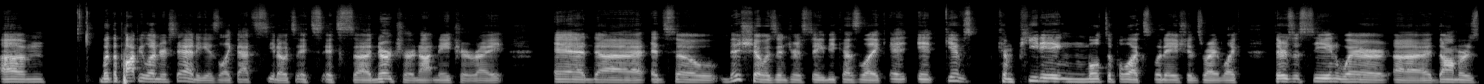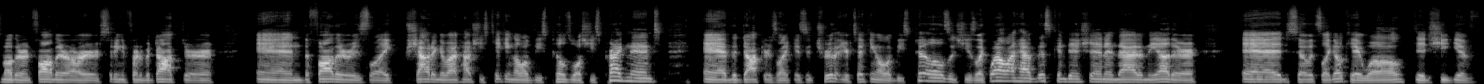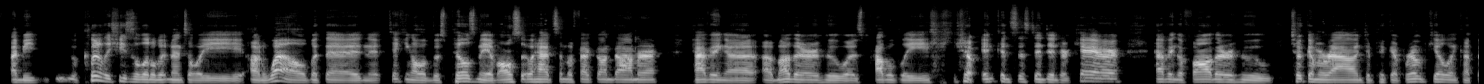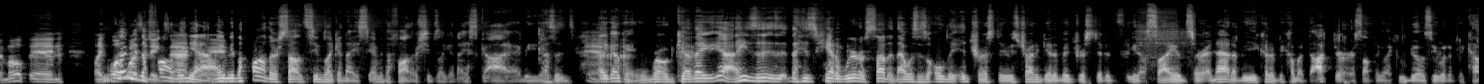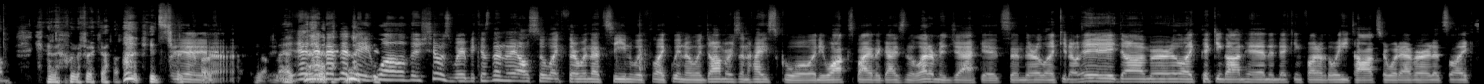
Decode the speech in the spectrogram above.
Um, but the popular understanding is like that's you know it's it's it's uh, nurture, not nature, right? And uh, and so this show is interesting because like it it gives competing multiple explanations, right? Like there's a scene where uh, Dahmer's mother and father are sitting in front of a doctor and the father is like shouting about how she's taking all of these pills while she's pregnant and the doctor's like is it true that you're taking all of these pills? And she's like well i have this condition and that and the other. And so it's like okay well did she give i mean clearly she's a little bit mentally unwell but then taking all of those pills may have also had some effect on dahmer having a, a mother who was probably you know inconsistent in her care, having a father who took him around to pick up roadkill and cut them open. Like what was it exactly? Yeah, I mean the father sounds seems like a nice. I mean the father seems like a nice guy. I mean he doesn't yeah. like okay the roadkill. They, yeah, he's uh, his, he had a weirdo son and that was his only interest. He was trying to get him interested in you know science or anatomy. He could have become a doctor or something. Like who knows? He would have become. would have become. yeah, yeah. You know, and, and, then they well the show's weird because then they also like throw in that scene with like you know when Dahmer's in high school and he walks by the guys in the Letterman jackets and they're like you know hey Dahmer like picking on him and making fun of the way he talks or whatever. And it's like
